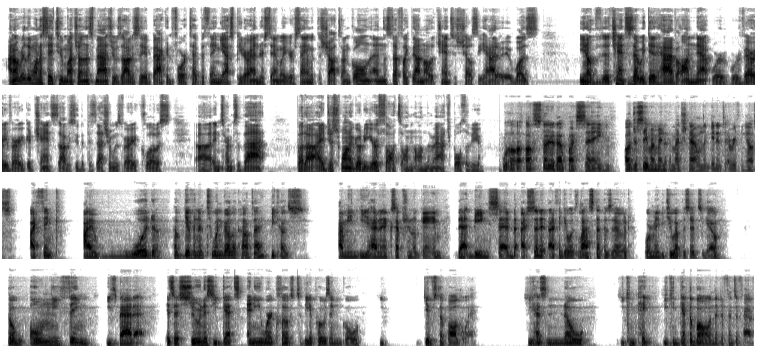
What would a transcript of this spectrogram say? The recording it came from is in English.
I don't really want to say too much on this match. It was obviously a back and forth type of thing. Yes, Peter, I understand what you're saying with the shots on goal and the stuff like that and all the chances Chelsea had. It was, you know, the chances that we did have on net were, were very, very good chances. Obviously, the possession was very close uh, in terms of that. But uh, I just want to go to your thoughts on, on the match, both of you. Well, I'll start it out by saying I'll just say my man of the match now and then get into everything else. I think I would have given it to N'Golo Kante because, I mean, he had an exceptional game. That being said, I said it, I think it was last episode, or maybe two episodes ago. The only thing he's bad at is as soon as he gets anywhere close to the opposing goal, he gives the ball away. He has no. He can take. He can get the ball in the defensive half,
